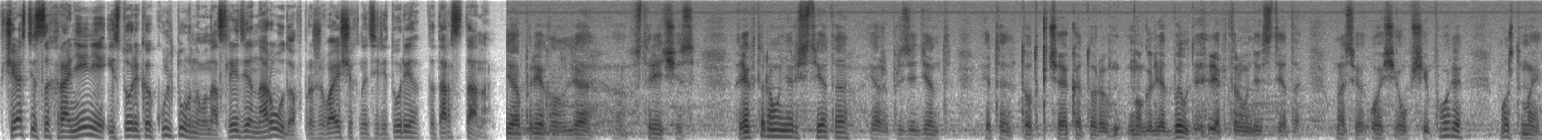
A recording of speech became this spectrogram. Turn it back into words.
в части сохранения историко-культурного наследия народов, проживающих на территории Татарстана. Я приехал для встречи с ректором университета. Я же президент. Это тот человек, который много лет был ректором университета. У нас очень общее поле. Может, мы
